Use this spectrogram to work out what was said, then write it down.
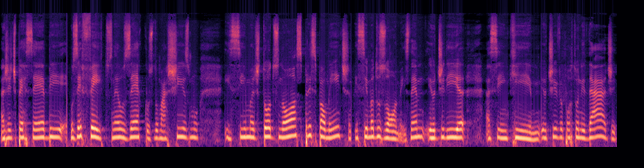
a gente percebe os efeitos, né? os ecos do machismo em cima de todos nós, principalmente em cima dos homens, né? Eu diria assim que eu tive oportunidade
